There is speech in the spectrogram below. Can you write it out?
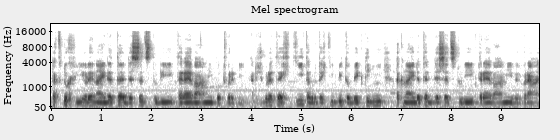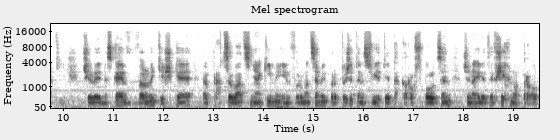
tak v tu chvíli najdete 10 studií, které vám ji potvrdí. A když budete chtít a budete chtít být objektivní, tak najdete 10 studií, které vám ji vyvrátí. Čili dneska je velmi těžké eh, pracovat s nějakými informacemi, protože ten svět je tak rozpolcen, že najdete všechno pro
